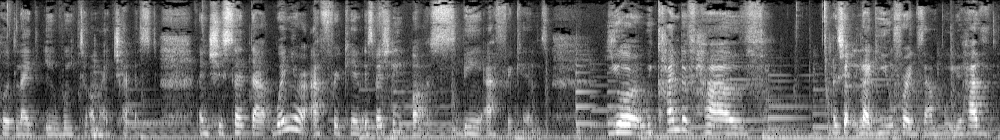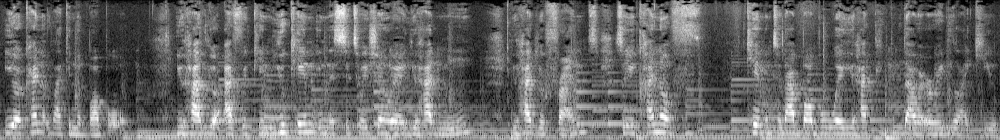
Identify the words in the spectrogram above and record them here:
put like a weight on my chest. And she said that when you're African, especially us being Africans, you're we kind of have like you for example, you have you're kind of like in a bubble. You have your African you came in a situation where you had me, you had your friends, so you kind of came into that bubble where you had people that were already like you.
